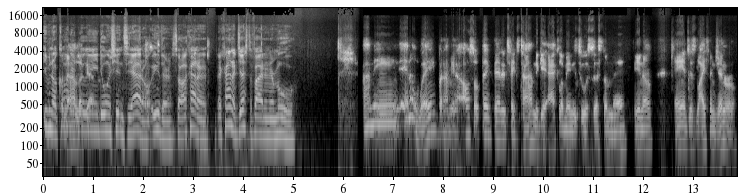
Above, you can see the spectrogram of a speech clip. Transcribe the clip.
Even though Clowney really ain't doing shit in Seattle either. So I kind of, they're kind of justified in their move. I mean, in a way, but I mean, I also think that it takes time to get acclimated to a system, man, you know, and just life in general.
